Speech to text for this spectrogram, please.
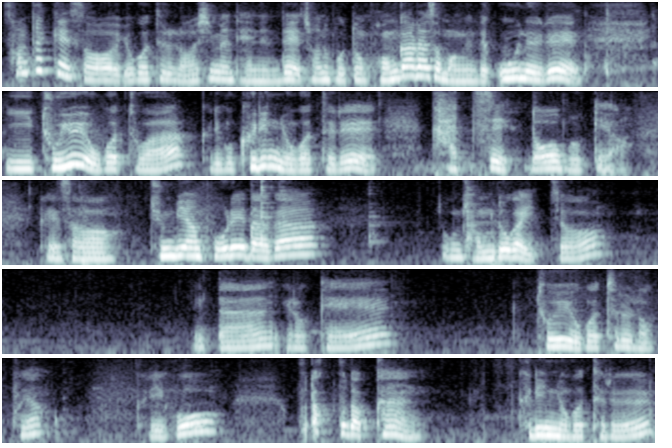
선택해서 요거트를 넣으시면 되는데 저는 보통 번갈아서 먹는데 오늘은 이 두유 요거트와 그리고 그릭 요거트를 같이 넣어 볼게요. 그래서 준비한 볼에다가 조금 점도가 있죠. 일단 이렇게 두유 요거트를 넣고요. 그리고 꾸덕꾸덕한 그릭 요거트를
